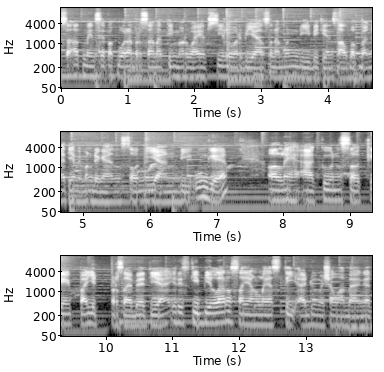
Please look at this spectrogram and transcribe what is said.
saat main sepak bola bersama tim Marwa FC luar biasa. Namun dibikin salpok banget ya memang dengan sound yang diunggah oleh akun Soke Payet persahabat ya. Rizky Bilar sayang Lesti aduh Masya Allah banget.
